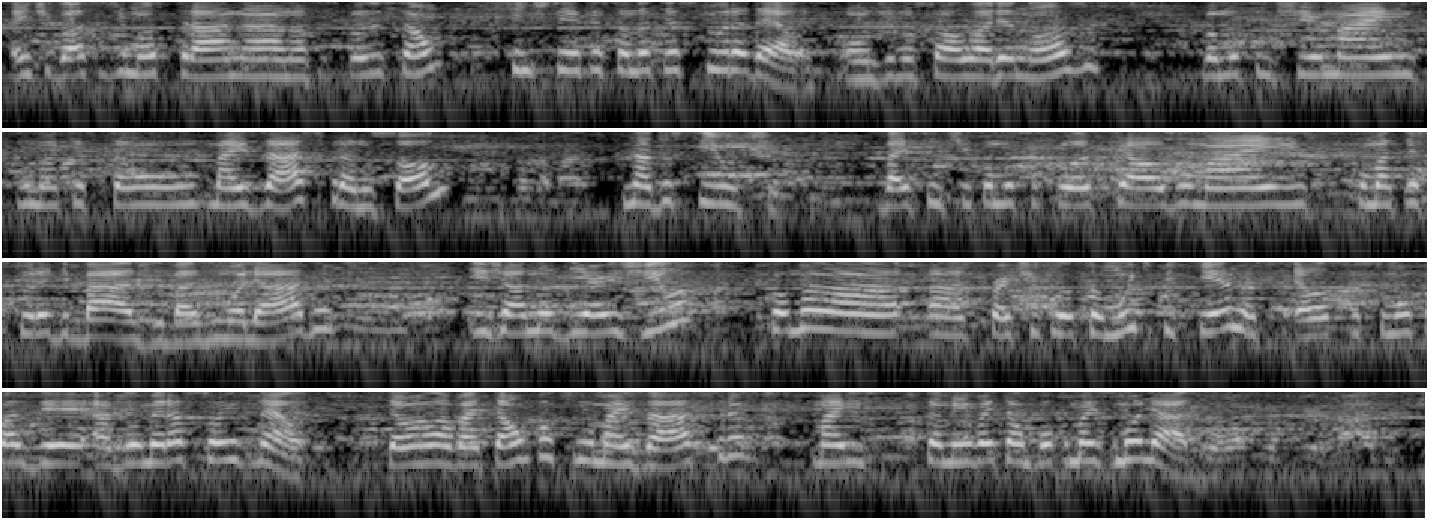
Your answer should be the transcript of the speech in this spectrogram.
A gente gosta de mostrar na nossa exposição que a gente tem a questão da textura delas, onde no solo arenoso vamos sentir mais uma questão mais áspera no solo. Na do silt, vai sentir como se fosse algo mais com uma textura de base, base molhada. E já no de argila, como a, as partículas são muito pequenas, elas costumam fazer aglomerações nela. Então ela vai estar um pouquinho mais áspera, mas também vai estar um pouco mais molhada.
